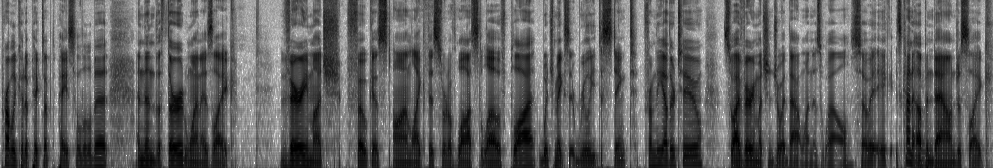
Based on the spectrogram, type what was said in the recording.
probably could have picked up the pace a little bit. And then the third one is like very much focused on like this sort of lost love plot, which makes it really distinct from the other two. So I very much enjoyed that one as well. So it, it's kind of up and down, just like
